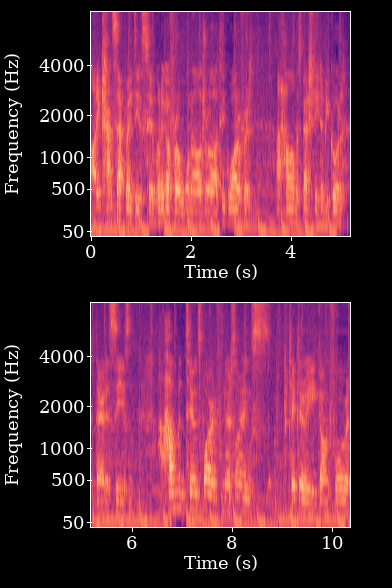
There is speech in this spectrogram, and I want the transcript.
I can't separate these two. I'm going to go for a one-all draw. I think Waterford at home especially, they'll be good there this season. I haven't been too inspired from their signings, particularly going forward.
